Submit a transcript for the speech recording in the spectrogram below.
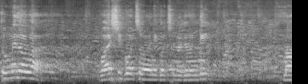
తొమ్మిదవ వార్షికోత్సవానికి వచ్చినటువంటి మా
